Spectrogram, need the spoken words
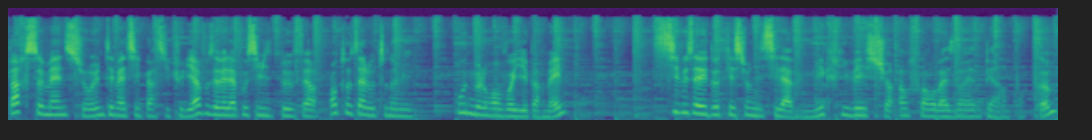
par semaine sur une thématique particulière. Vous avez la possibilité de le faire en totale autonomie ou de me le renvoyer par mail. Si vous avez d'autres questions d'ici là, vous m'écrivez sur info.com.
